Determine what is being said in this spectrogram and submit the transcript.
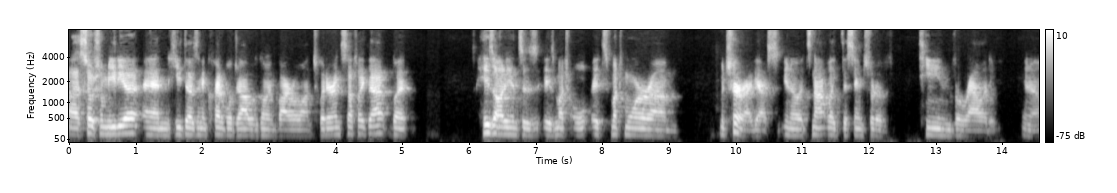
uh, social media, and he does an incredible job of going viral on Twitter and stuff like that. But his audience is is much old. It's much more um, mature, I guess. You know, it's not like the same sort of teen virality. You know,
